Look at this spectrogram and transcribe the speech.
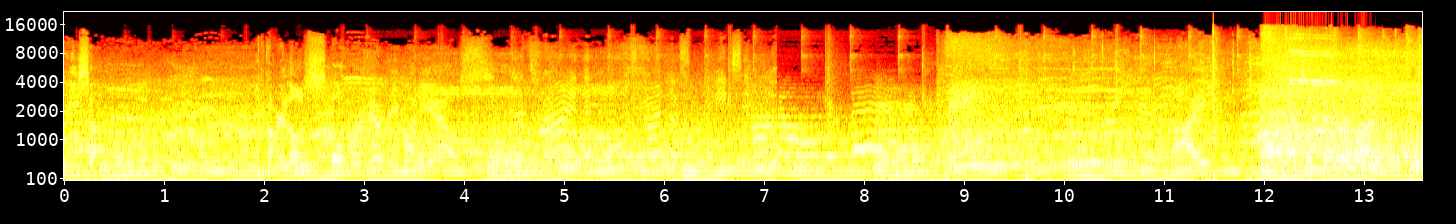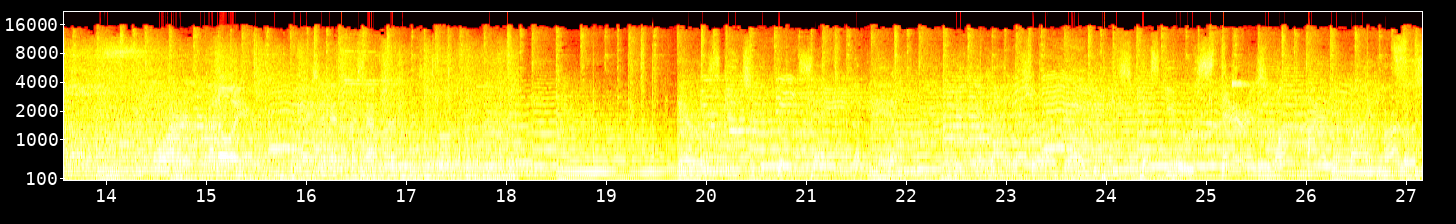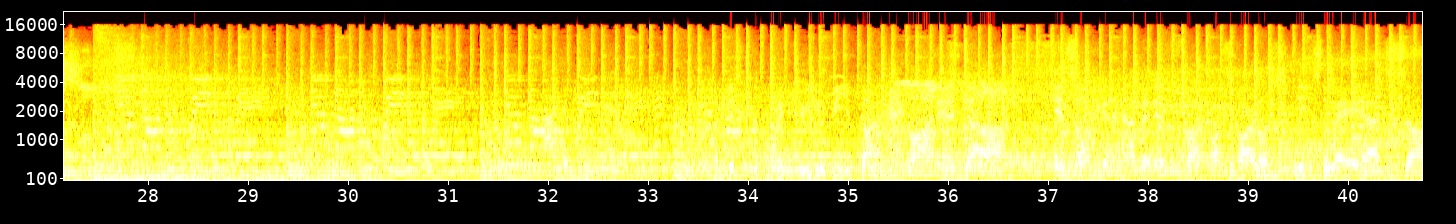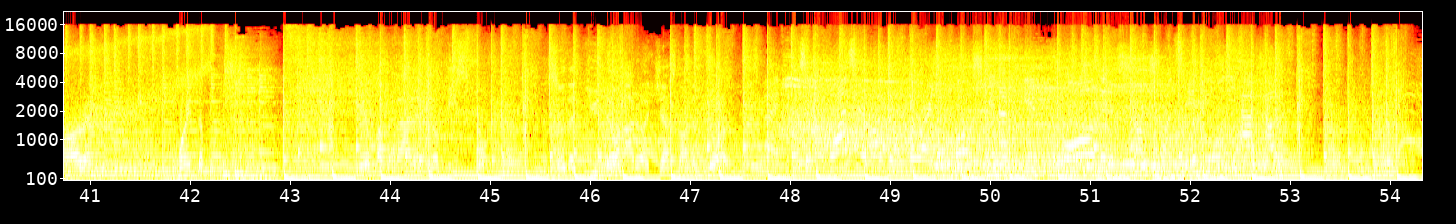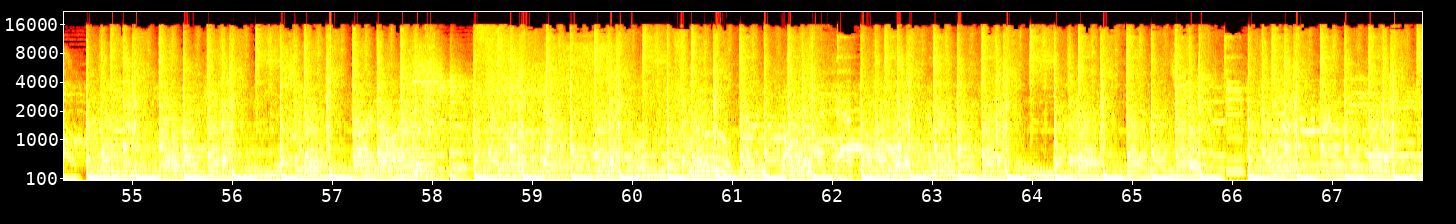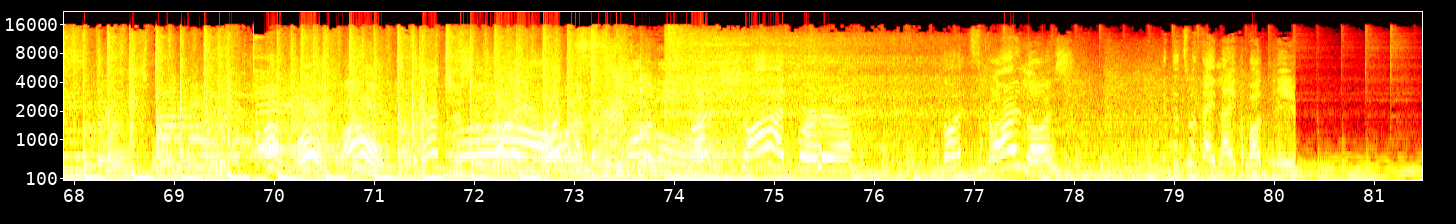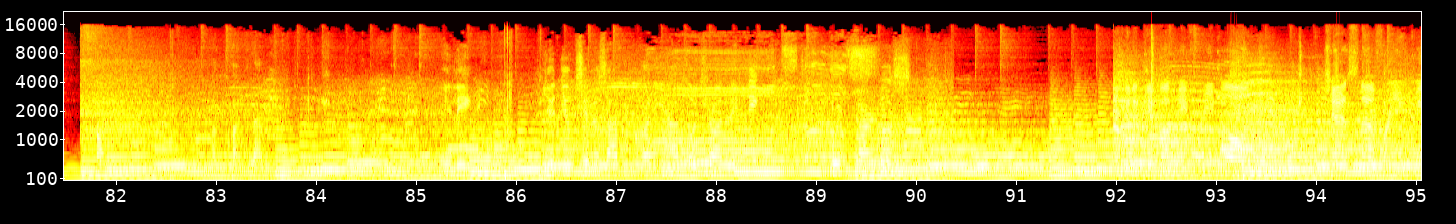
Musa. Carlos over everybody else. That's right. That moves Carlos makes it look. Oh, that's a better one for Kaloy. Excellent reception. Arrows each in the third set. Latineo taking advantage of uh, these miscues. There is one fired by Carlos. This is the point if you're UP, you've got to hang on, and uh, it's only going to happen if uh, Carlos leads the way. That's uh, already point the so that you know how to adjust on the floor. Carlos. And that's what I like about players. Pagpag lang. Mailing. Yun yung sinasabi ko kanina, Coach Ron. I think with Carlos, They're going to give up a free ball. Chance now for UP.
